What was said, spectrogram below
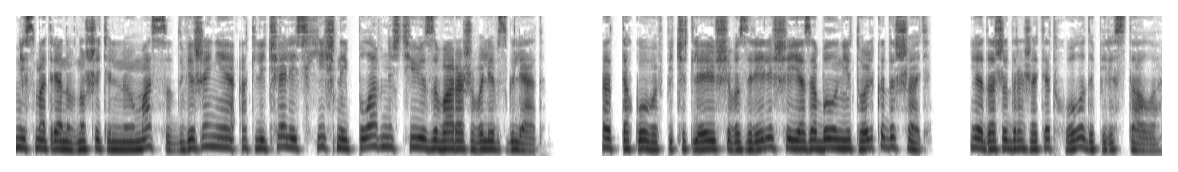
Несмотря на внушительную массу, движения отличались хищной плавностью и завораживали взгляд. От такого впечатляющего зрелища я забыла не только дышать, я даже дрожать от холода перестала.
